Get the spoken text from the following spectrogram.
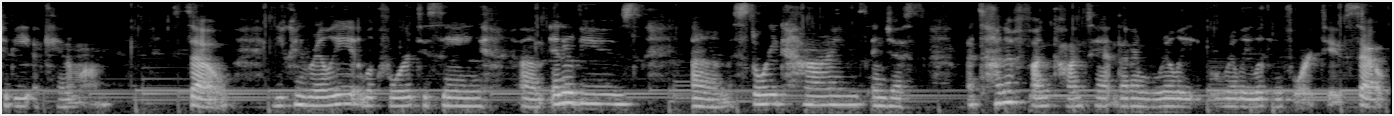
to be a Canna Mom. So you can really look forward to seeing um, interviews, um, story times, and just a ton of fun content that I'm really, really looking forward to. So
